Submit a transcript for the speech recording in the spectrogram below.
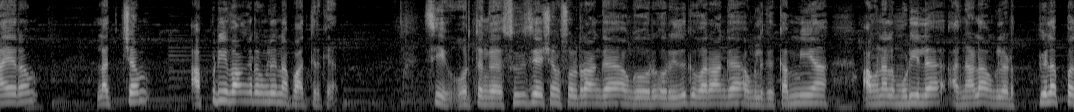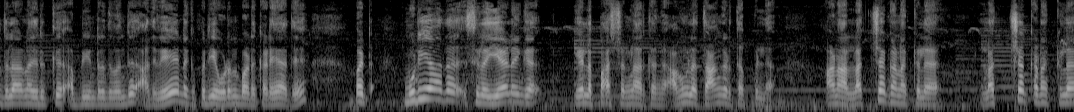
ஆயிரம் லட்சம் அப்படி வாங்குறவங்களையும் நான் பார்த்துருக்கேன். சி ஒருத்தங்க சுவிசேஷம் சொல்கிறாங்க அவங்க ஒரு ஒரு இதுக்கு வராங்க அவங்களுக்கு கம்மியாக அவங்களால முடியல அதனால் அவங்களோட பிழப்பதிலான இருக்குது அப்படின்றது வந்து அதுவே எனக்கு பெரிய உடன்பாடு கிடையாது. பட் முடியாத சில ஏழைங்க ஏழை பாஸ்டங்களாம் இருக்காங்க அவங்கள தாங்குற தப்பு இல்லை. ஆனால் லட்சக்கணக்கில் லட்சக்கணக்கில்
